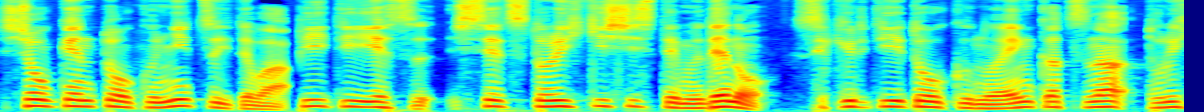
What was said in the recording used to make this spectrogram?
証券トークンについては、PTS、施設取引システムでのセキュリティトークンの円滑な取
